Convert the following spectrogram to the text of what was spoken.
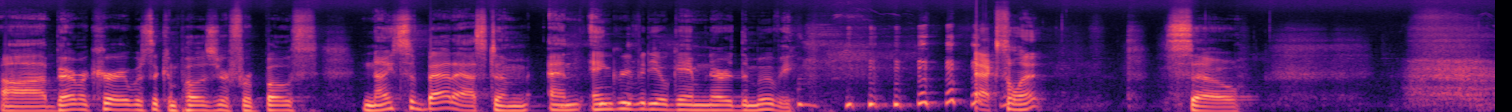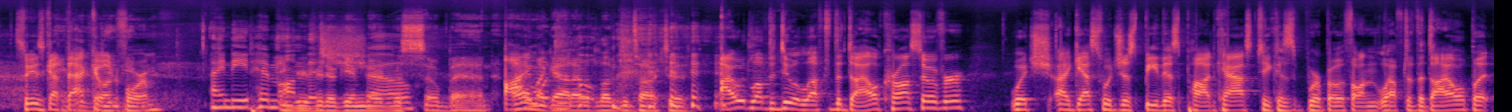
Uh, Bear McCreary was the composer for both Knights of Badassdom and Angry Video Game Nerd, the movie. Excellent. So, So he's got that going for him. I need him on Angry this Video Game show. Nerd was so bad. I oh my would God, I would love to talk to. I would love to do a left of the dial crossover, which I guess would just be this podcast because we're both on left of the dial. But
